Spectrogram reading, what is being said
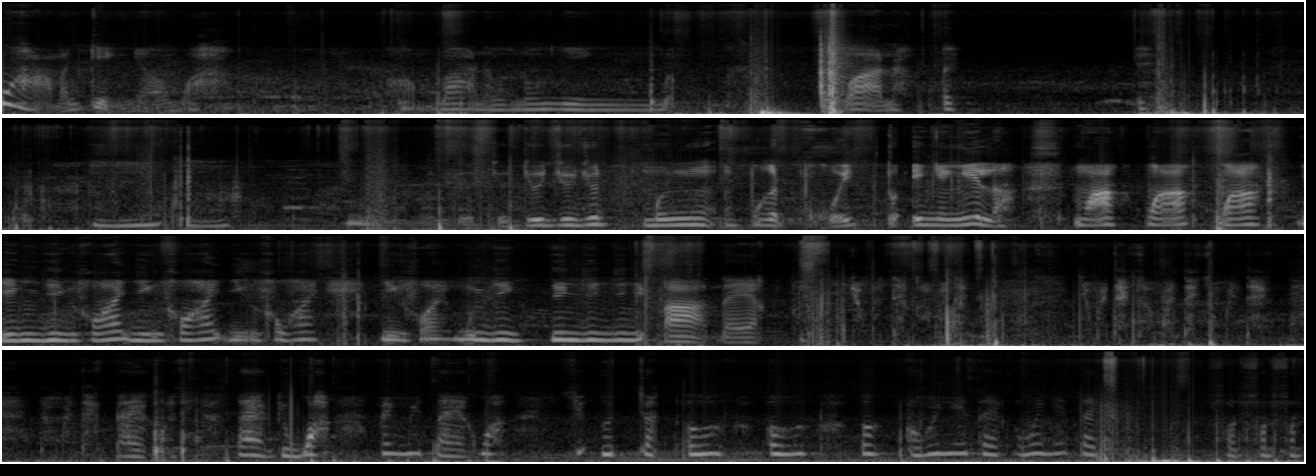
ผู้หามันเก่งย่างวะหอมบ้านเราต้องยิงแบบว่านะเอ้ยเอ้ยอืมอืมหยุดหยุดหยุดหยุดมึงเปิดเผยตัวเองอย่างนี้เหรอ มามามายิงยิงเขาให้ยิงเขาให้ยิงเขาให้ยิงเขาให้มึงยิงยิงยิงยิงอ่าแตกยังไม่แตกยังไม่แตกยังไม่แตกยังไม่แตกยังไม่แตกยังไม่แตกแตกแตกดิวะแม่ไม่แตกวะอย่าอึดจัดเออเออเออเอาไม่งี้แตกเอาไม่งี้แตกฟันฟันฟัน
